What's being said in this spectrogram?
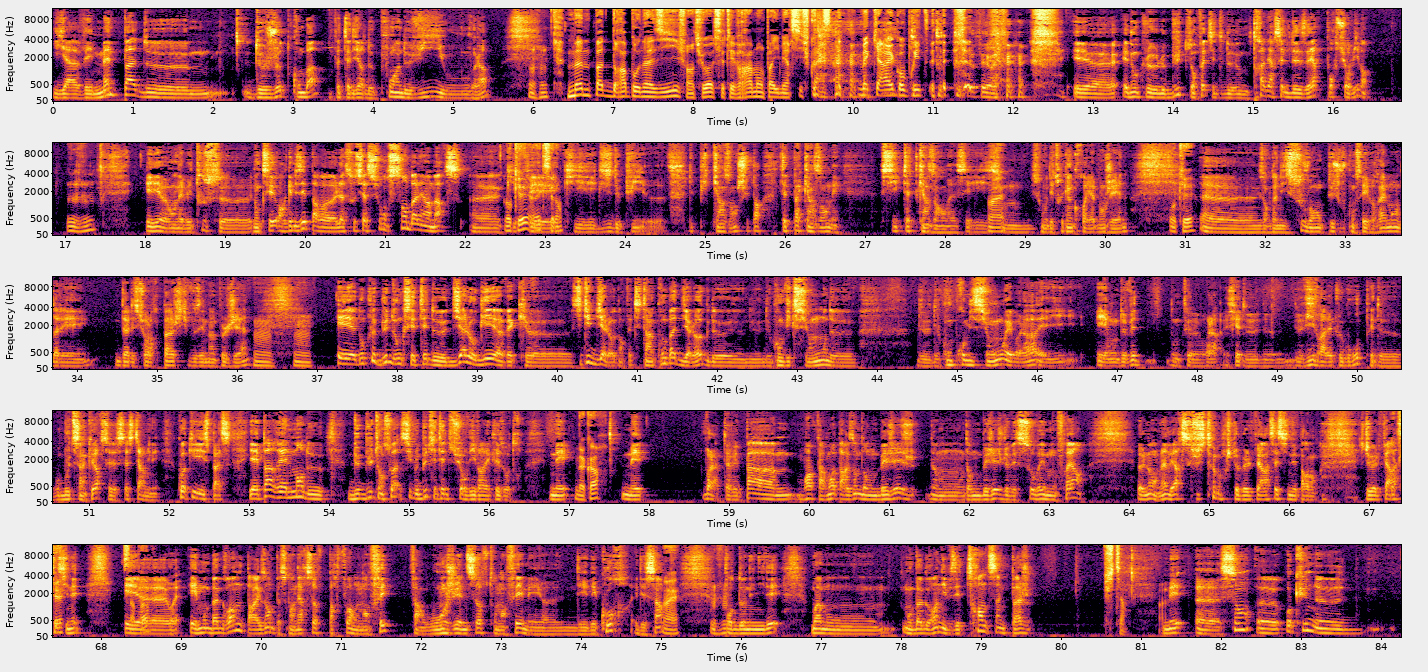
Il n'y avait même pas de, de jeu de combat, en fait, c'est-à-dire de points de vie, ou voilà. Mhm. Même pas de drapeau nazi, enfin tu vois, c'était vraiment pas immersif quoi. Le mec qui a rien compris. Tout à fait, ouais. Et, euh, et donc le, le but, en fait, c'était de traverser le désert pour survivre. Mhm. Et euh, on avait tous. euh, donc c'est organisé par euh, l'association 100 balais un Mars, qui, fait- existe depuis depuis 15 ans. Je sais pas, peut-être pas 15 ans, mais si peut-être 15 ans. Ouais, ils, Ouais. sont, ils sont des trucs incroyables en GN. Ok. Ils organisent souvent. En plus, je vous conseille vraiment d'aller d'aller sur leur page si vous aimez un peu le GN. Mhm. Mhm. Et donc le but donc c'était de dialoguer avec euh, c'était du dialogue en fait c'était un combat de dialogue de, de, de conviction de, de de compromission et voilà et, et on devait donc euh, voilà essayer de, vivre avec le groupe et de au bout de 5 heures c'est c'est se terminé quoi qu'il se passe il n'y avait pas réellement de de but en soi si le but c'était de survivre avec les autres mais D'accord. mais voilà t'avais pas moi enfin moi par exemple dans mon BG je, dans mon dans mon BG je devais sauver mon frère euh, non l'inverse justement je devais le faire assassiner pardon. Je devais le faire assassiner. Et euh, ouais. Et mon background par exemple parce qu'en airsoft parfois on en fait. Enfin ou en GN soft on en fait mais euh, des, des cours et des simples. Ouais. Mhm. pour te donner une idée. Moi mon mon background il faisait 35 pages. Putain. mais sans aucune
